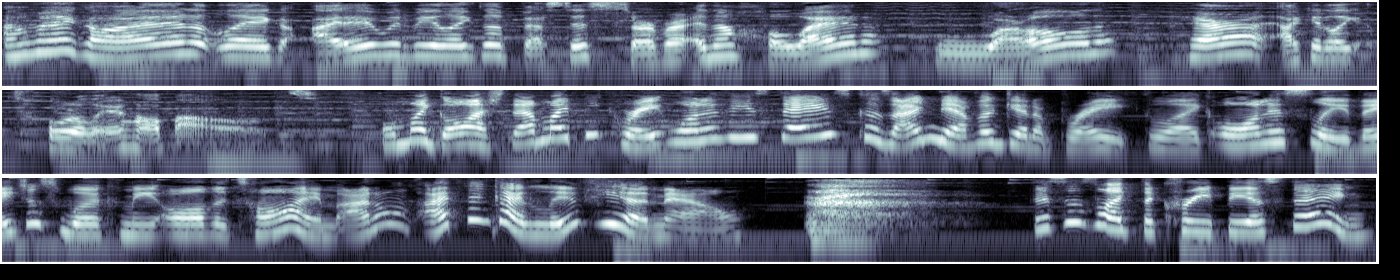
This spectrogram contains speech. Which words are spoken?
Oh my god, like I would be like the bestest server in the whole wide world. Here, I could like totally help out. Oh my gosh, that might be great one of these days because I never get a break. Like, honestly, they just work me all the time. I don't, I think I live here now. This is like the creepiest thing.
